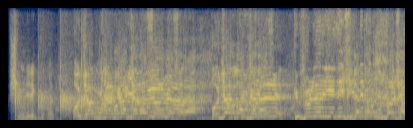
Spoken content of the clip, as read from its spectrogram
Şimdilik bu kadar. Hocam bir Bu dakika dakikadan sonra ya. mesela- Hocam bu dakikadan- küfürleri, küfürleri yedi şimdi dakika, bir uzlaşmaya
